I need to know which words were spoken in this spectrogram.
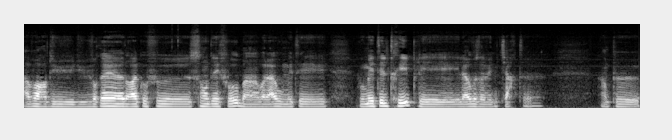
avoir du, vrai drac au feu sans défaut, ben voilà, vous mettez, vous mettez le triple et, là vous avez une carte euh, un peu,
